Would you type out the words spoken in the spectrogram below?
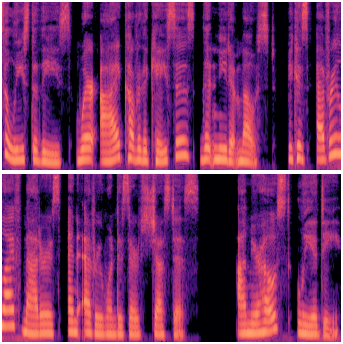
to Least of These, where I cover the cases that need it most because every life matters and everyone deserves justice. I'm your host, Leah D.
